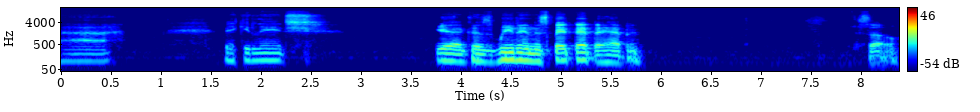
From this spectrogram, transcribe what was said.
Uh, Becky Lynch. Yeah, because we didn't expect that to happen. So,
